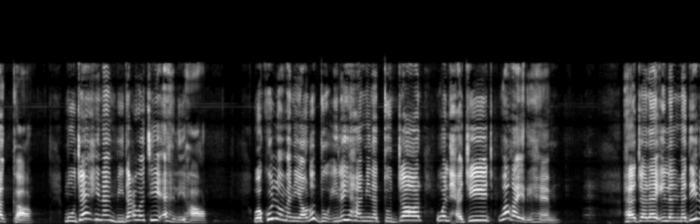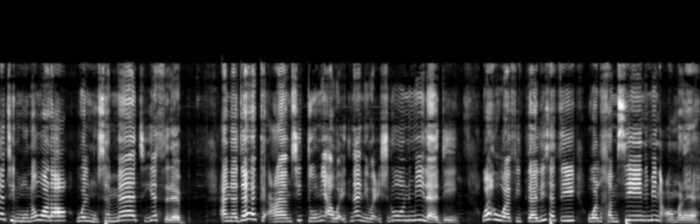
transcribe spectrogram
مكة مجاهرا بدعوة أهلها. وكل من يرد إليها من التجار والحجيج وغيرهم. هاجر إلى المدينة المنورة والمسماة يثرب. آنذاك عام 622 ميلادي وهو في الثالثة والخمسين من عمره.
